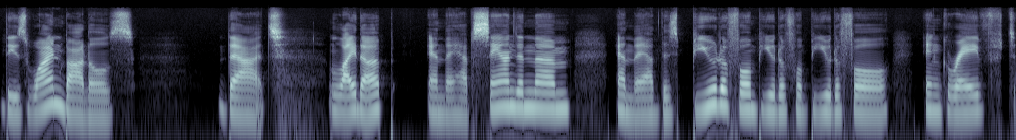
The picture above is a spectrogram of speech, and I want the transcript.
these wine bottles that light up and they have sand in them and they have this beautiful beautiful beautiful engraved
